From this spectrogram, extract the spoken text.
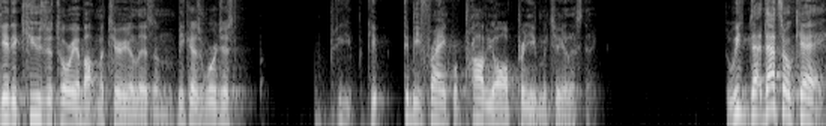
get accusatory about materialism because we're just, to be frank, we're probably all pretty materialistic. We, that, that's okay.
